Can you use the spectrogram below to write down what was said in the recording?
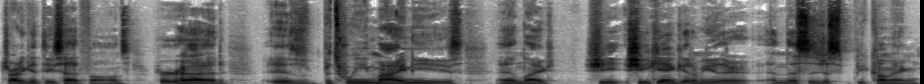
try to get these headphones. Her head is between my knees, and like she she can't get them either. And this is just becoming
